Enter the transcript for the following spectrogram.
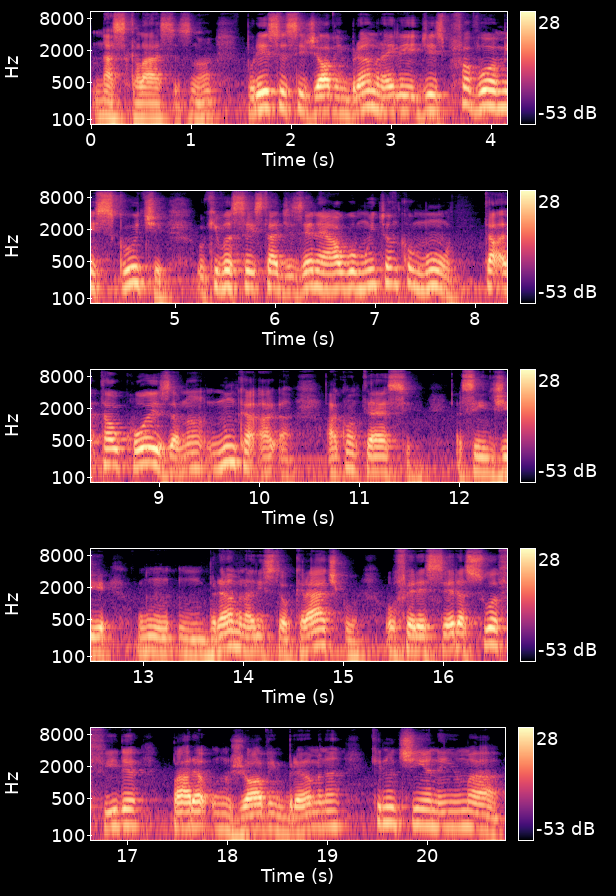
nas classes. Não? Por isso esse jovem Brahmana ele diz, por favor, me escute, o que você está dizendo é algo muito incomum, tal, tal coisa não, nunca a, a, acontece. Assim, de um, um Brahmana aristocrático oferecer a sua filha para um jovem Brahmana que não tinha nenhuma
